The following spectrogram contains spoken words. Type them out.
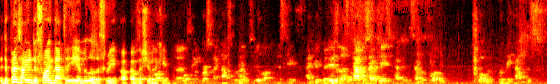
It depends how you define that to the middle of the three uh, of the Shiva Nakim. The person that counts the in this case after seven days, after the seventh flow, what would, would they count as?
